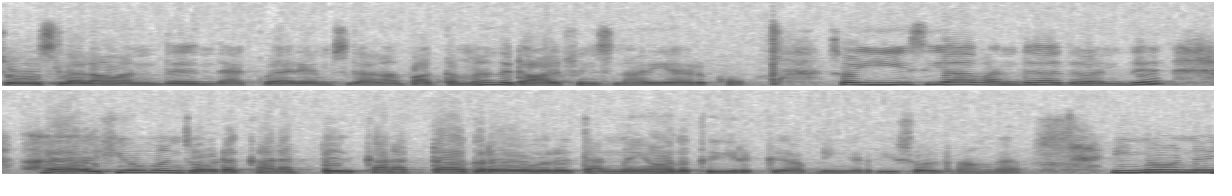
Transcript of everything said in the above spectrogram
ஷோஸ்லலாம் வந்து இந்த அக்வாரியம்ஸ்லலாம் பார்த்தோம்னா இந்த டால்ஃபின்ஸ் நிறையா இருக்கும். ஸோ ஈஸியாக வந்து அது வந்து ஹியூமன்ஸோட கனெக்ட் கனெக்ட் ஆகிற ஒரு தன்மையும் அதுக்கு இருக்குது அப்படிங்கிறதையும் சொல்கிறாங்க இன்னொன்று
